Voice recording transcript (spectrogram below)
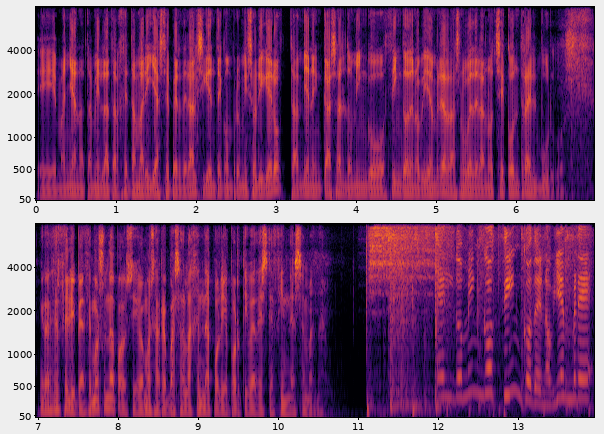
eh, mañana también la tarjeta amarilla, se perderá el siguiente compromiso liguero, también en casa el domingo 5 de noviembre a las 9 de la noche contra el Burgos. Gracias, Felipe. Hacemos una pausa y vamos a repasar la agenda polideportiva de este fin de semana. El domingo 5 de noviembre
